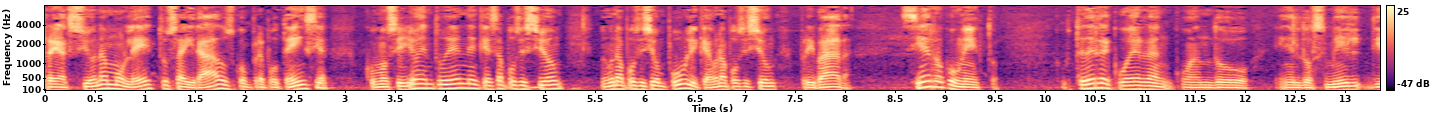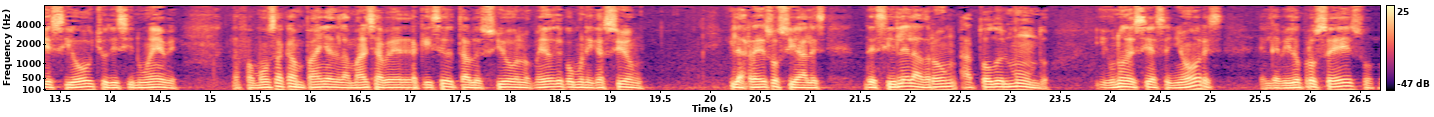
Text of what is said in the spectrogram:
reaccionan molestos, airados, con prepotencia, como si ellos entienden que esa posición no es una posición pública, es una posición privada. Cierro con esto. Ustedes recuerdan cuando en el 2018-19 la famosa campaña de la Marcha Verde aquí se estableció en los medios de comunicación y las redes sociales decirle ladrón a todo el mundo. Y uno decía, señores, el debido proceso,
